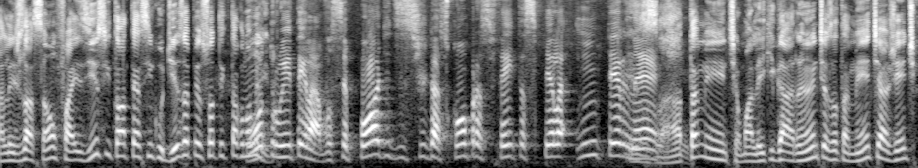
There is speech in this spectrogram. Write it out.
a- legislação faz isso, então até cinco dias a pessoa tem que estar com o nome limpo. Outro item lá, você pode desistir das compras feitas pela internet. Exatamente. É uma lei que garante exatamente a gente.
